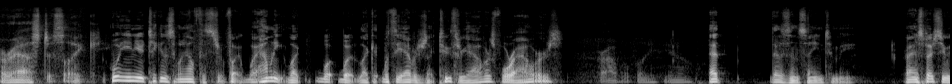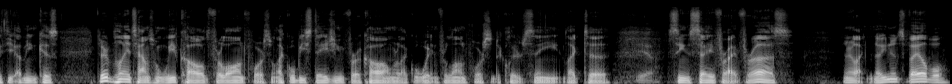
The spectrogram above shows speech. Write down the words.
arrest is like Well, and you're taking somebody off the street. How many? Like what? What? Like what's the average? Like two, three hours, four hours? probably, Yeah. That that is insane to me, right? Especially with you. I mean, because there are plenty of times when we've called for law enforcement. Like we'll be staging for a call, and we're like, we're waiting for law enforcement to clear the scene, like to Yeah. seem safe, right, for us. And they're like, no units available.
